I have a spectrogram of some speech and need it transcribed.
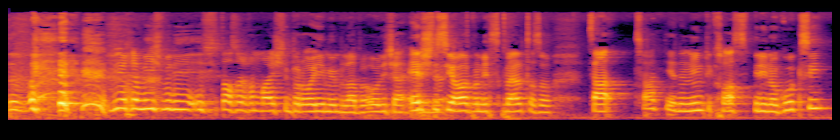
das, Biochemie ist, meine, ist das, was ich am meisten bereue in meinem Leben. Ohne Scheiß. Erstes Jahr, als ich es gewählt habe, also 10. 10. oder 9. Klasse, bin ich noch gut gewesen.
